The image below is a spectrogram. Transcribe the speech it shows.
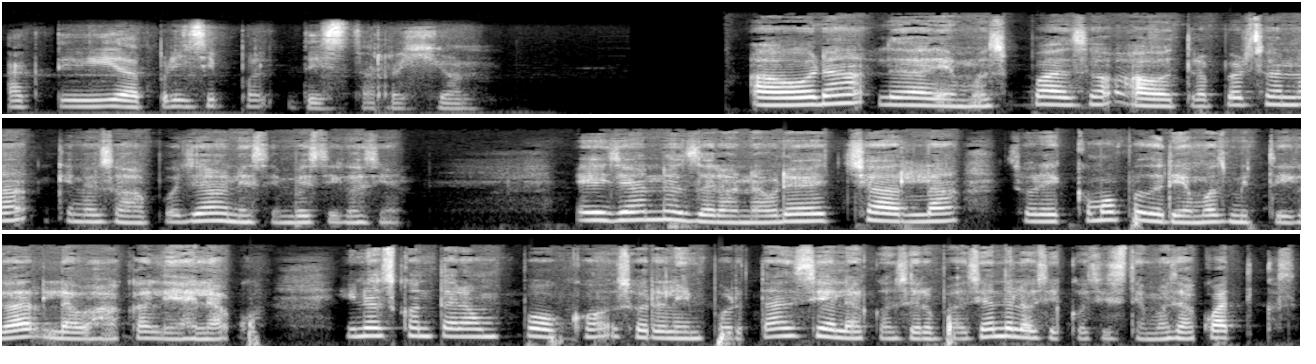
actividad principal de esta región. Ahora le daremos paso a otra persona que nos ha apoyado en esta investigación. Ella nos dará una breve charla sobre cómo podríamos mitigar la baja calidad del agua y nos contará un poco sobre la importancia de la conservación de los ecosistemas acuáticos.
